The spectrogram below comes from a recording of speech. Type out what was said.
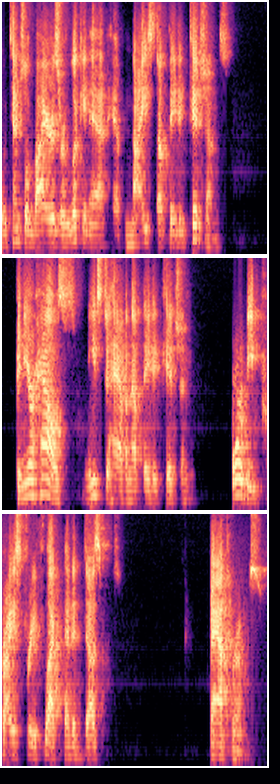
potential buyers are looking at have nice updated kitchens, then your house needs to have an updated kitchen or be priced to reflect that it doesn't. Bathrooms.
